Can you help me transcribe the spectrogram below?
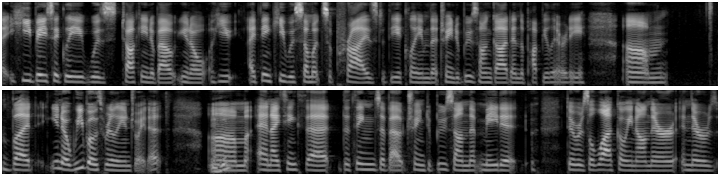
he basically was talking about you know he I think he was somewhat surprised at the acclaim that Train to Busan got and the popularity, um, but you know we both really enjoyed it. Mm-hmm. Um, and I think that the things about Train to Busan that made it, there was a lot going on there. And there's,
